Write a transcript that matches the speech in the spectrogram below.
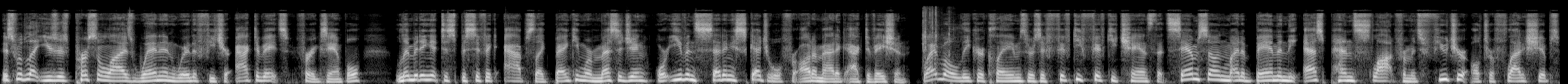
This would let users personalize when and where the feature activates, for example, limiting it to specific apps like banking or messaging, or even setting a schedule for automatic activation. Weibo Leaker claims there's a 50-50 chance that Samsung might abandon the S Pen slot from its future Ultra flagships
